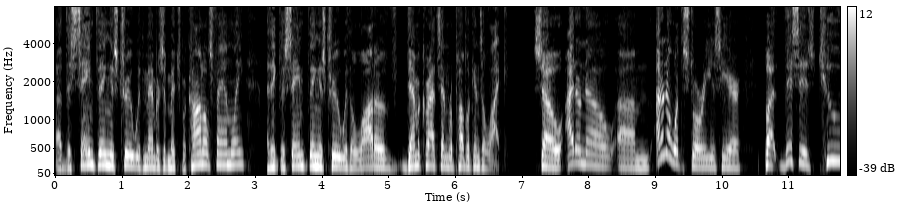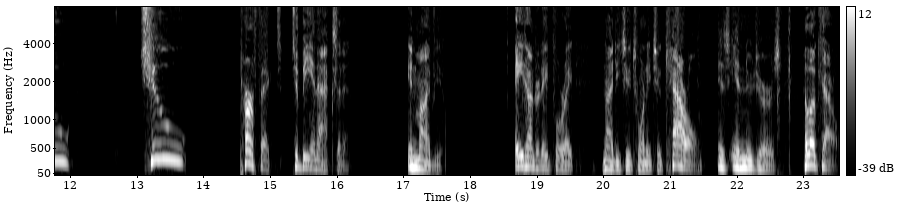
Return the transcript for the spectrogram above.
Uh, the same thing is true with members of Mitch McConnell's family. I think the same thing is true with a lot of Democrats and Republicans alike. So I don't know. Um, I don't know what the story is here, but this is too too perfect to be an accident, in my view. 800 848 9222. Carol is in New Jersey. Hello, Carol.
